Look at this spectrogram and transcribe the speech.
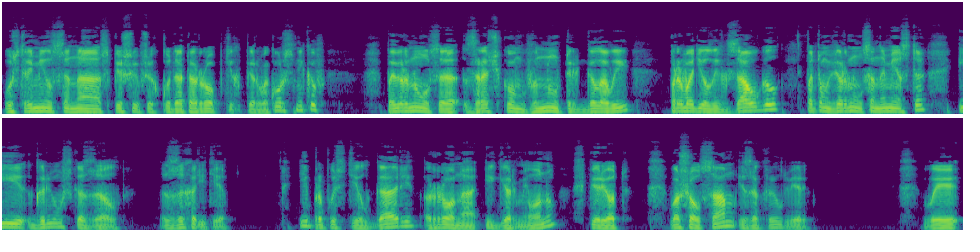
устремился на спешивших куда-то робких первокурсников, повернулся зрачком внутрь головы, проводил их за угол, потом вернулся на место, и Грюм сказал «Заходите» и пропустил Гарри, Рона и Гермиону вперед, вошел сам и закрыл дверь. — Вы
